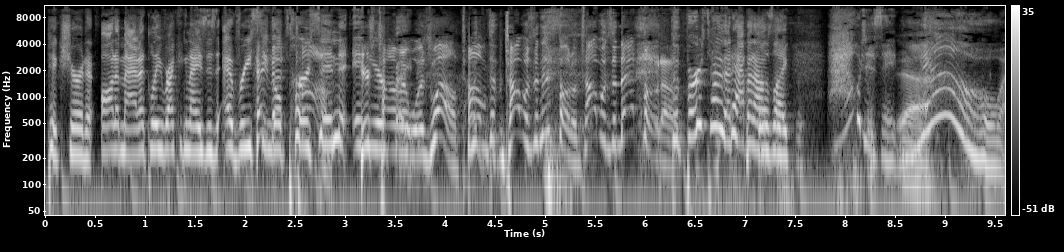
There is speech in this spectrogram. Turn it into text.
picture and it automatically recognizes every single that's Tom. person in your. Here's your Tom as well. Tom, Tom was in this photo. Tom was in that photo. the first time that happened, I was like, how does it know?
